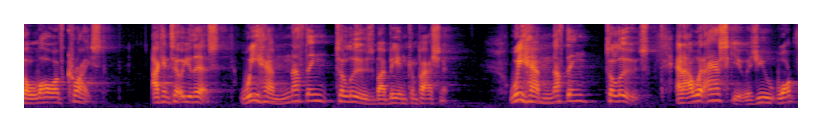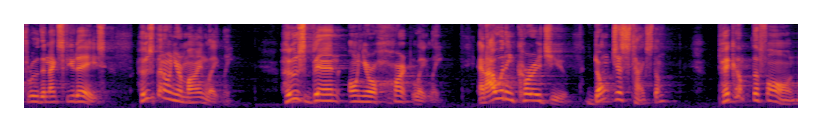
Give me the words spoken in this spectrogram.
the law of Christ. I can tell you this we have nothing to lose by being compassionate. We have nothing to lose. And I would ask you as you walk through the next few days who's been on your mind lately? Who's been on your heart lately? And I would encourage you don't just text them, pick up the phone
